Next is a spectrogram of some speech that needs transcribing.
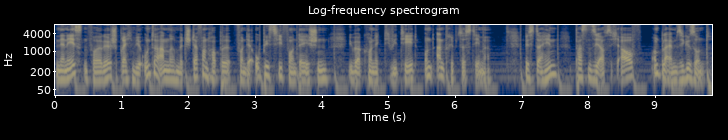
In der nächsten Folge sprechen wir unter anderem mit Stefan Hoppe von der OPC Foundation über Konnektivität und Antriebssysteme. Bis dahin, passen Sie auf sich auf und bleiben Sie gesund.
